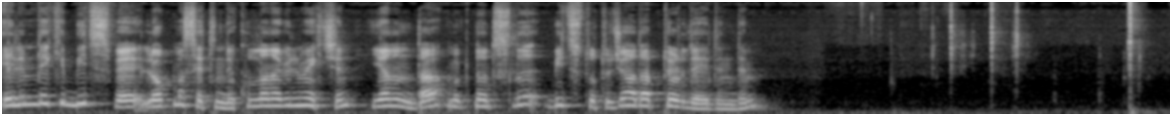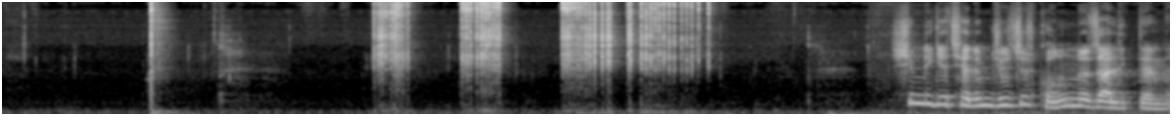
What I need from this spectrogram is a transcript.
Elimdeki bits ve lokma setinde kullanabilmek için yanında mıknatıslı bits tutucu adaptörü de edindim. Şimdi geçelim cırcır kolunun özelliklerine.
